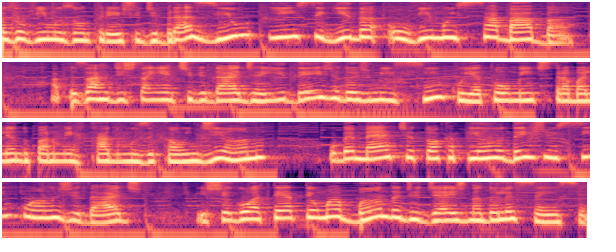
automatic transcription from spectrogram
Nós ouvimos um trecho de Brasil e em seguida ouvimos Sababa. Apesar de estar em atividade aí desde 2005 e atualmente trabalhando para o mercado musical indiano, o Bemet toca piano desde os 5 anos de idade e chegou até a ter uma banda de jazz na adolescência.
